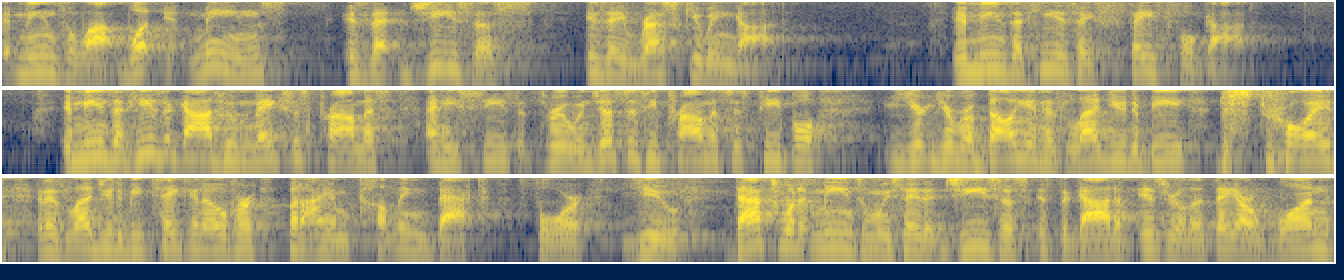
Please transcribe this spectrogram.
It means a lot. What it means is that Jesus is a rescuing God. It means that he is a faithful God. It means that he's a God who makes his promise and he sees it through. And just as he promised his people, your, your, rebellion has led you to be destroyed and has led you to be taken over, but I am coming back for you. That's what it means when we say that Jesus is the God of Israel, that they are one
